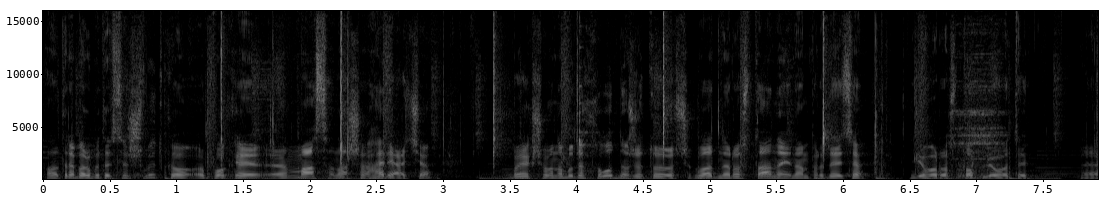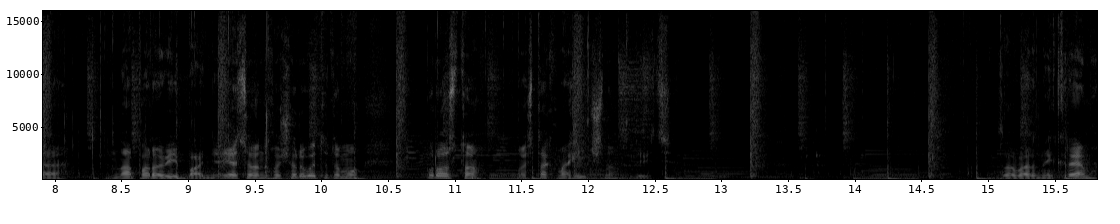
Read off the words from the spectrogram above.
Але треба робити все швидко, поки е, маса наша гаряча. Бо якщо вона буде холодна вже, то шоколад не розтане і нам прийдеться його розтоплювати е, на паровій бані. Я цього не хочу робити, тому просто ось так магічно. Дивіться. Заварений крем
